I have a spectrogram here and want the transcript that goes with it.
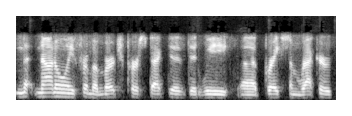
n- not only from a merch perspective did we uh, break some records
